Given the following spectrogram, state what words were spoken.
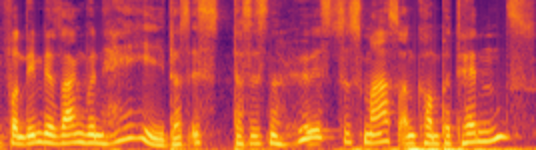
von dem wir sagen würden, hey, das ist, das ist ein höchstes Maß an Kompetenz,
